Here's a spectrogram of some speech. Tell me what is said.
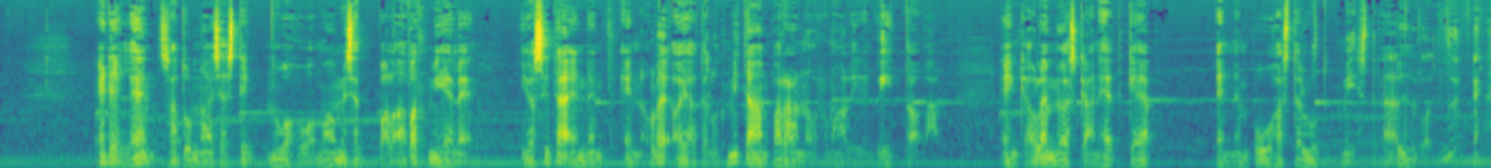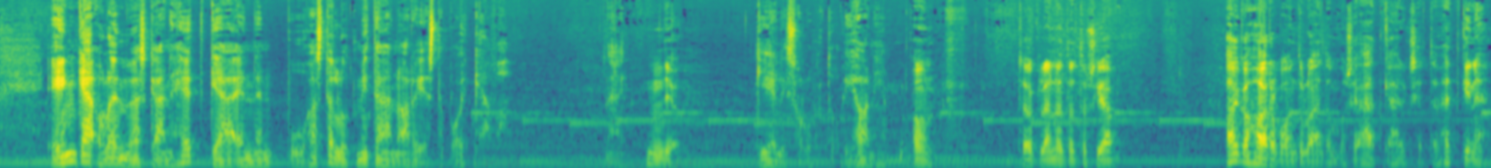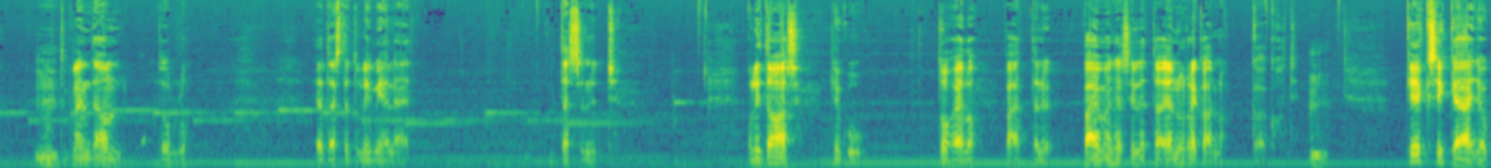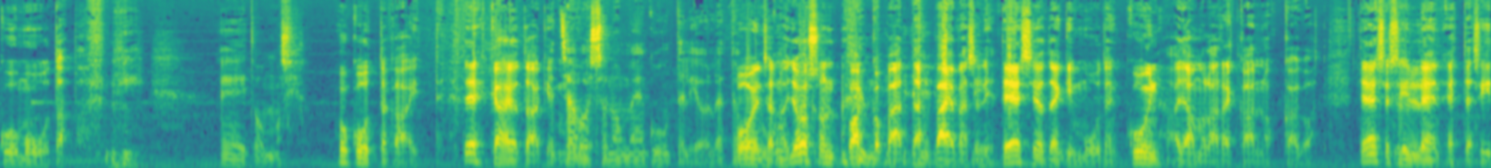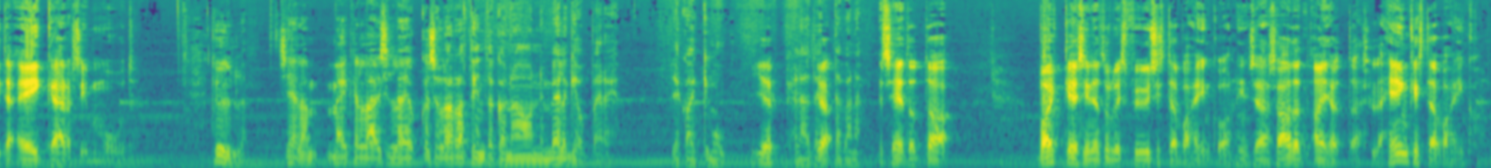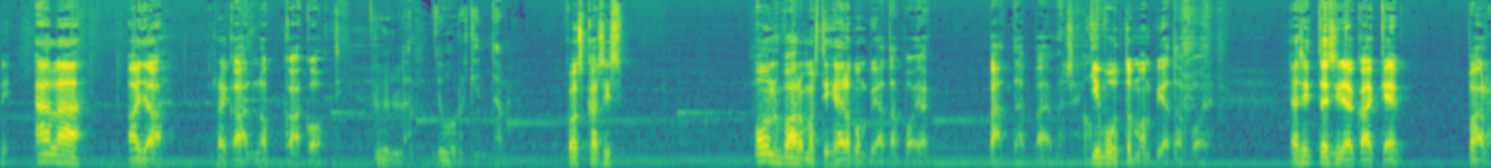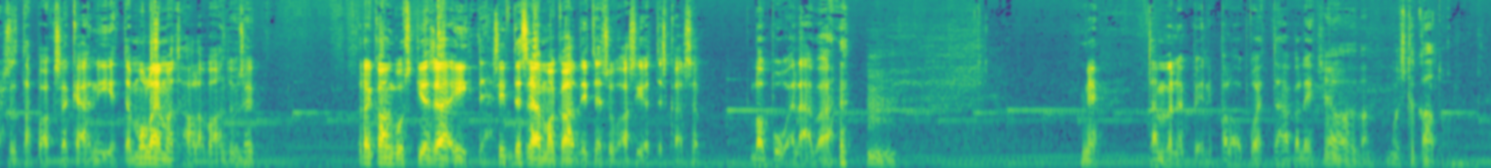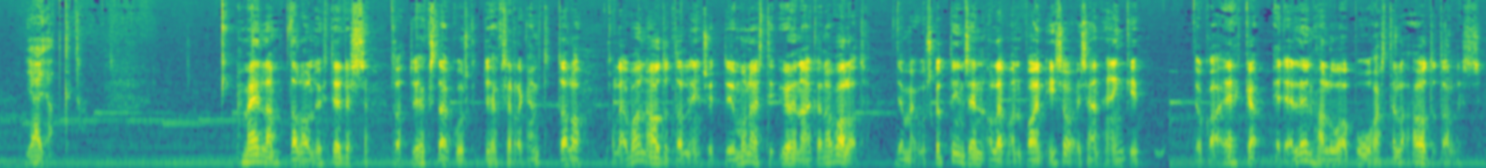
Edelleen satunnaisesti nuo huomaamiset palaavat mieleen, ja sitä ennen en ole ajatellut mitään paranormaaliin viittaavaa. Enkä ole myöskään hetkeä ennen puuhastellut mistään. Enkä ole myöskään hetkeä ennen puuhastellut mitään arjesta poikkeavaa. Näin. Mm, Joo, Kielisolut on ihania. on. Se on kyllä noita tosiaan... Aika harvoin tulee tommosia hätkähdyksiä, että hetkinen. Mm. Mutta kyllä niitä on tullut. Ja tästä tuli mieleen, että tässä nyt oli taas joku tohelo päättänyt päivänsä sille, että ajanut rekan nokkaa kohti. Mm. Keksikää joku muu tapa. Niin. Ei tommosia. Hukuttakaa ittenne. Tehkää jotakin Et sä vois sanoa meidän kuuntelijoille, että... Voin sanoa, jos on pakko päättää päivänsä, niin tee se jotenkin muuten kuin ajamalla rekaan nokkaa kohti. Tee se silleen, että siitä ei kärsi muut. Kyllä. Siellä meikäläisillä, jotka siellä ratin takana on, niin melkein on perhe. Ja kaikki muu Jep. elätettävänä. Ja se tota, vaikkei siinä tulisi fyysistä vahinkoa, niin sä saatat aiheuttaa sillä henkistä vahinkoa. Niin älä aja rekaan nokkaa kohti. Kyllä, juurikin tämä. Koska siis on varmasti helpompia tapoja päättää päivänsä. Kivuttomampia tapoja. Ja sitten siinä kaikkein parhaassa tapauksessa käy niin, että molemmat halvaantuu. Mm. Se rekan kuski ja sä itse. Sitten sä makaat itse sun asioittes kanssa lopuelämää. Mm, ne, tämmönen pieni palopuhe tähän väliin. se on hyvä. Muistakaa tuo. Ja jatketaan. Meillä talon yhteydessä 1969 rakennettu talo olevaan autotalliin syttyi monesti yön aikana valot, ja me uskottiin sen olevan vain isoisän henki, joka ehkä edelleen haluaa puuhastella autotallissa.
